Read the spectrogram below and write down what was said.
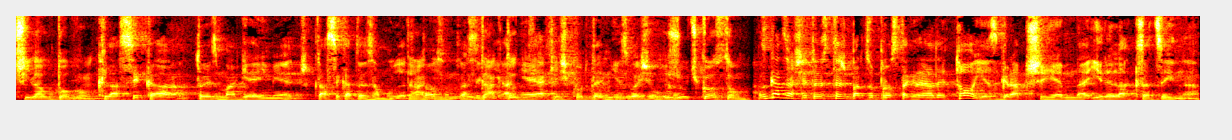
chilloutową. klasyka to jest magia i miecz. Klasyka to jest amulet. Tak, to są i- klasyki, tak, a to- nie jakieś kurde niezłe ziółko. Rzuć kostą. Zgadza się, to jest też bardzo prosta gra, ale to jest gra przyjemna i relaksacyjna.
